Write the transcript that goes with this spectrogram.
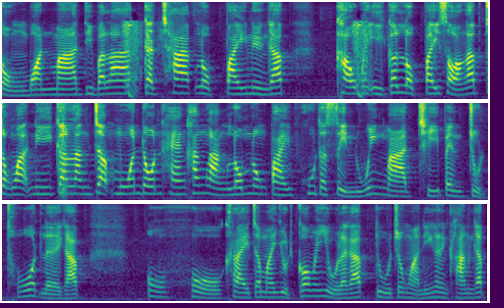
ส่งบอลมาดิบาลากระชากหลบไปหนึ่งครับ เข้ามาอีกก็หลบไปสองครับ จังหวะนี้กำลังจะม้วนโดนแทงข้างหลังล้มลงไป ผู้ตัดสินวิ่งมาชี้เป็นจุดโทษเลยครับ โอ้โห ใครจะมาหยุดก็ไม่อยู่แล้วครับ ดูจังหวะนี้กันอีกครั้งครับ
